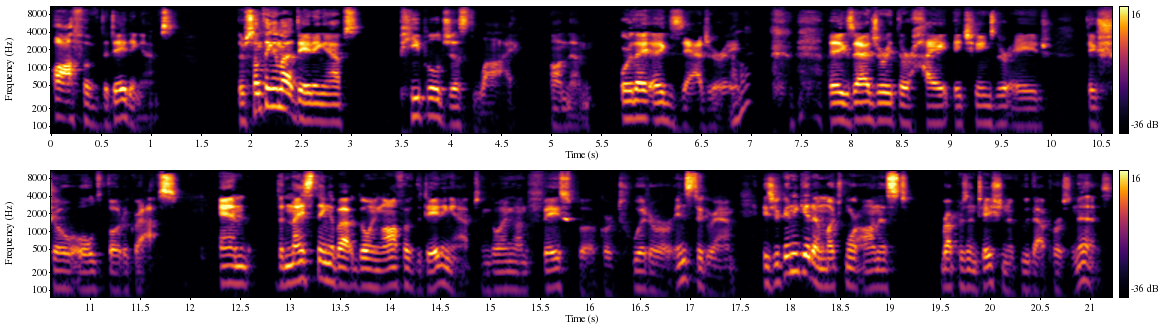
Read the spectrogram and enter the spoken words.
off of the dating apps. There's something about dating apps, people just lie on them or they exaggerate. Oh. they exaggerate their height, they change their age they show old photographs. And the nice thing about going off of the dating apps and going on Facebook or Twitter or Instagram is you're going to get a much more honest representation of who that person is.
